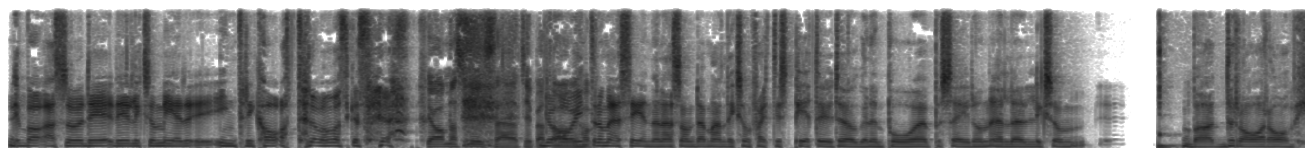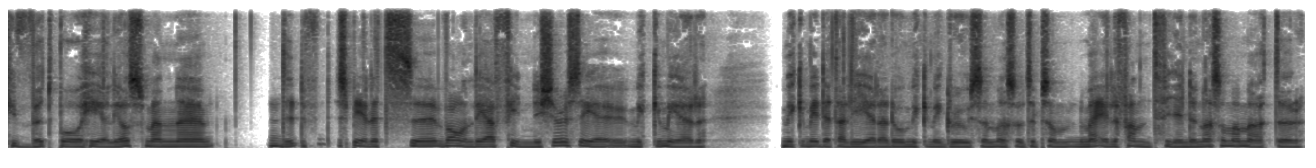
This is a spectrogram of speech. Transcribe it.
det är, bara, alltså, det, det är liksom mer intrikat eller vad man ska säga. Ja men alltså det är så här typ att... Du har ja, inte de här scenerna som där man liksom faktiskt petar ut ögonen på Poseidon eller liksom bara drar av huvudet på Helios. Men eh, det, spelets eh, vanliga finishers är mycket mer mycket mer detaljerade och mycket mer gruesome. Alltså typ som de här elefantfienderna som man möter.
